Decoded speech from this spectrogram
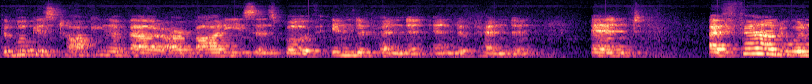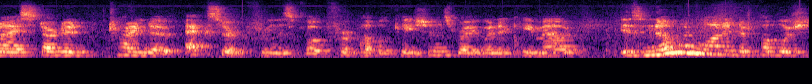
the book is talking about our bodies as both independent and dependent. And I found when I started trying to excerpt from this book for publications, right when it came out, is no one wanted to publish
